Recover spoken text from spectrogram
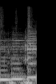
mhm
